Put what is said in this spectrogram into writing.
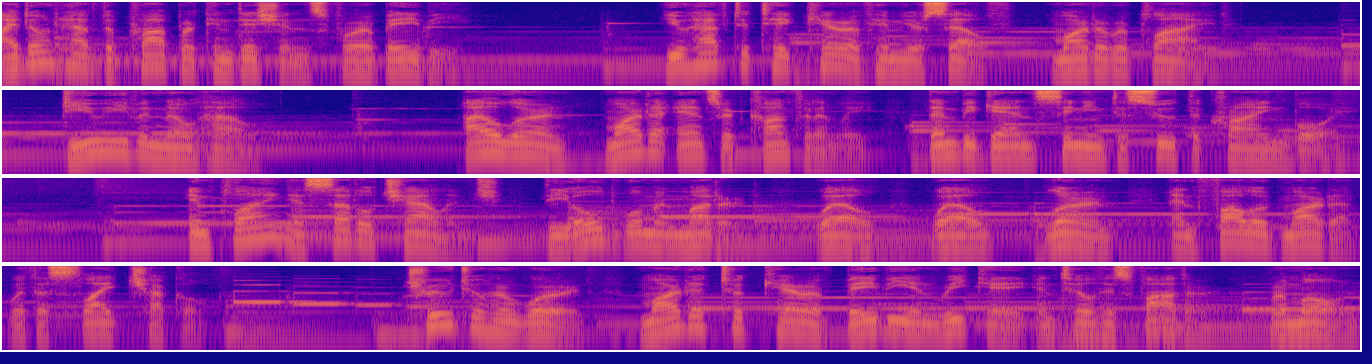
I don't have the proper conditions for a baby. You have to take care of him yourself, Marta replied. Do you even know how? I'll learn, Marta answered confidently, then began singing to suit the crying boy. Implying a subtle challenge, the old woman muttered, well, well, learn, and followed Marta with a slight chuckle. True to her word, Marta took care of baby Enrique until his father, Ramon,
